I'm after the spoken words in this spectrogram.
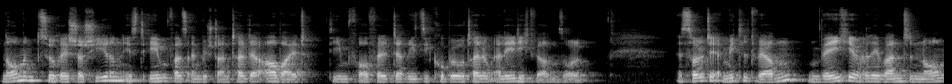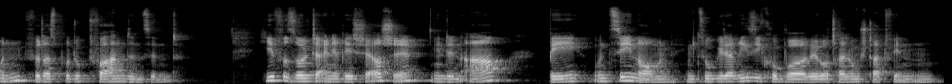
Normen zu recherchieren ist ebenfalls ein Bestandteil der Arbeit, die im Vorfeld der Risikobeurteilung erledigt werden soll. Es sollte ermittelt werden, welche relevanten Normen für das Produkt vorhanden sind. Hierfür sollte eine Recherche in den A Und C-Normen im Zuge der Risikobeurteilung stattfinden.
